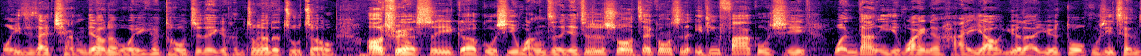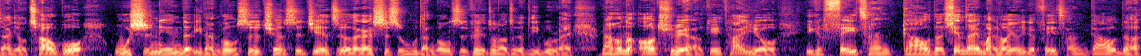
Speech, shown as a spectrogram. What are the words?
我一直在强调的，我一个投资的一个很重要的主轴。Altria 是一个股息王者，也就是说，这公司呢已经发股息稳当以外呢，还要越来越多股息成长，有超过五十年的一档公司，全世界只有大概四十五档公司可以做到这个地步，来，然后呢，Altria 给它有一个非常高的，现在买的话有一个非常高的。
